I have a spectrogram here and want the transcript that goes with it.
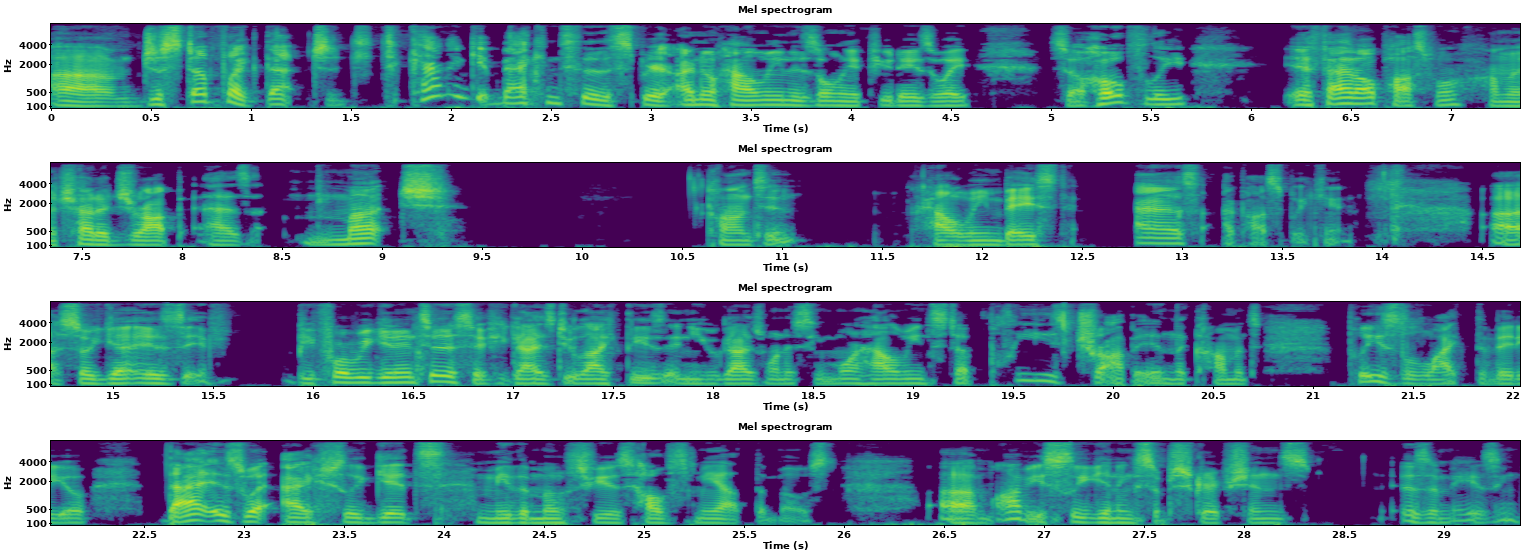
Um, just stuff like that to, to kind of get back into the spirit. I know Halloween is only a few days away, so hopefully, if at all possible, I'm going to try to drop as much content Halloween based as I possibly can. Uh, so yeah, is if before we get into this, if you guys do like these and you guys want to see more Halloween stuff, please drop it in the comments. Please like the video. That is what actually gets me the most views, helps me out the most. Um, obviously, getting subscriptions is amazing,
